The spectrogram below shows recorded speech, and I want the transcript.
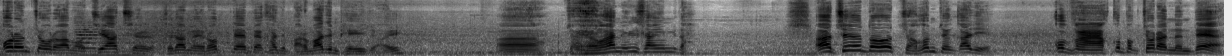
오른쪽으로 가면 지하철, 그 다음에 롯데 백화점 바로 맞은편이죠. 아, 조용한 일상입니다. 아, 저도 조금 전까지 꼬박꼬박 졸았는데,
